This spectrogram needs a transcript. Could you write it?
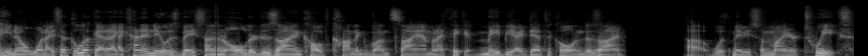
you know, when I took a look at it, I kind of knew it was based on an older design called Konig von Siam, and I think it may be identical in design. Uh, with maybe some minor tweaks.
